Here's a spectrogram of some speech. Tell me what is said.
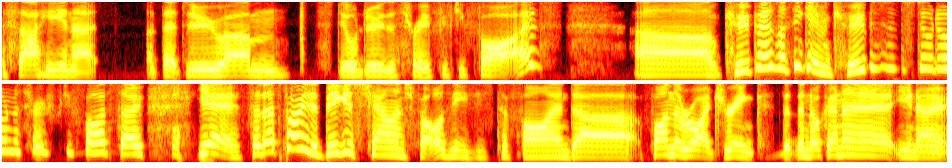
Asahi and that that do um, still do the 355s. Um, Coopers, I think even Coopers is still doing a 355. So yeah, so that's probably the biggest challenge for Aussies is to find uh, find the right drink that they're not going to, you know,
